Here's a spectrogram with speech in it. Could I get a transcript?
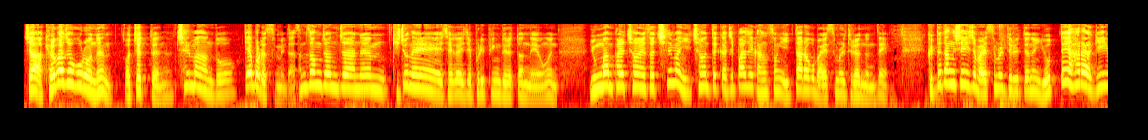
자, 결과적으로는 어쨌든 7만 원도 깨버렸습니다. 삼성전자는 기존에 제가 이제 브리핑 드렸던 내용 은 6만 8천에서 7만 2천 원대까지 빠질 가능성이 있다라고 말씀을 드렸는데 그때 당시에 이제 말씀을 드릴 때는 요때 하락이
